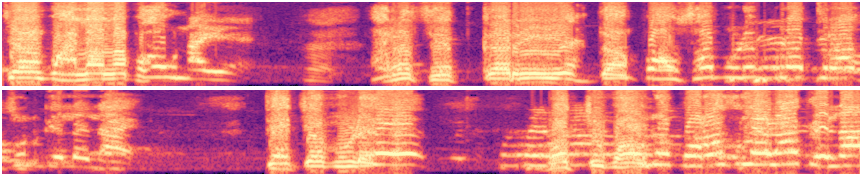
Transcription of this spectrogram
आमच्या मालाला भाव नाही आहे अरे शेतकरी एकदम पावसामुळे पुरा त्रासून गेलेला आहे. त्याच्यामुळे बच्चू भाऊने बराच लढा दिला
